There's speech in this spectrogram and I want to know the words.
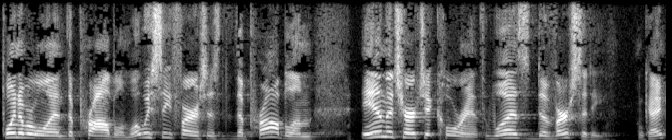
point number one the problem. What we see first is the problem in the church at Corinth was diversity. Okay?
